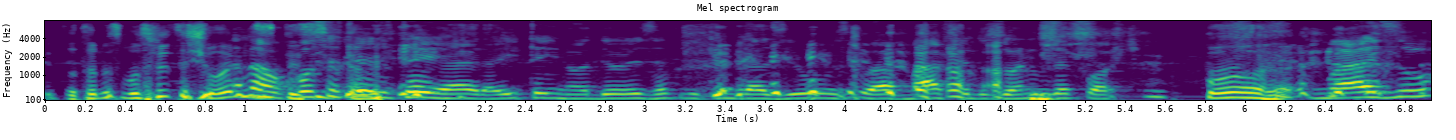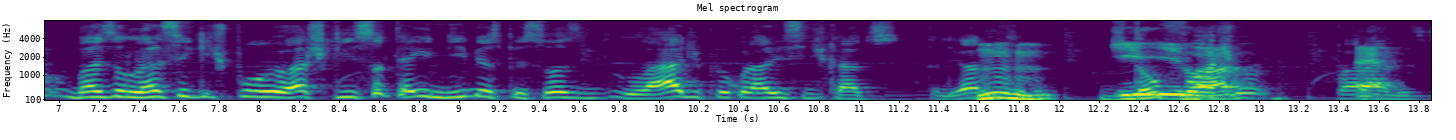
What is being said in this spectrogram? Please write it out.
e Tratando-se de motorista de ônibus. não, com certeza tem, é, daí tem, não, deu exemplo de que no Brasil a máfia dos ônibus é forte. Porra. Mas o, mas o lance é que, tipo, eu acho que isso até inibe as pessoas lá de procurarem sindicatos, tá ligado? Uhum. De tão e forte lá- paradas.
